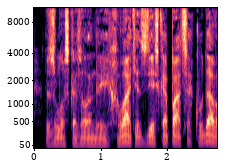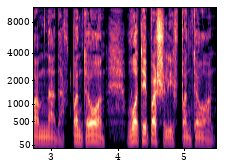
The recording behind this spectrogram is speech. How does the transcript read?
— зло сказал Андрей. — Хватит здесь копаться. Куда вам надо? В пантеон. Вот и пошли в пантеон.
